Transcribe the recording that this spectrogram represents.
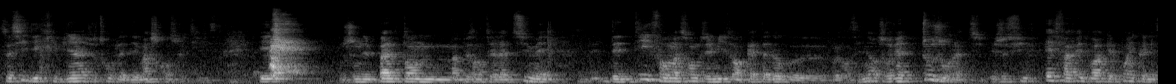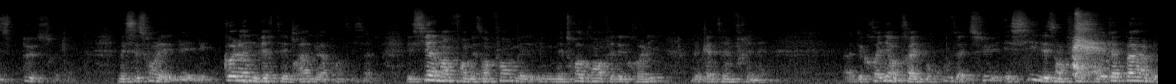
Ceci décrit bien, je trouve, la démarche constructiviste. Et je n'ai pas le temps de m'apesantir là-dessus, mais des dix formations que j'ai mises en catalogue euh, pour les enseignants, je reviens toujours là-dessus. Et je suis effaré de voir à quel point ils connaissent peu ce truc mais ce sont les, colonnes vertébrales de l'apprentissage. Et si un enfant, mes enfants, mes, trois grands ont fait des Crowley, le quatrième freinait. Euh, de Crowley, on travaille beaucoup là-dessus, et si les enfants sont capables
